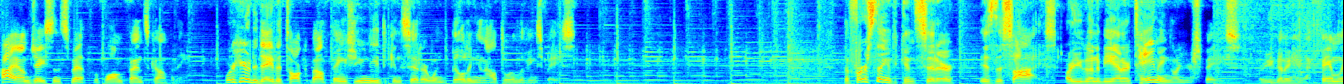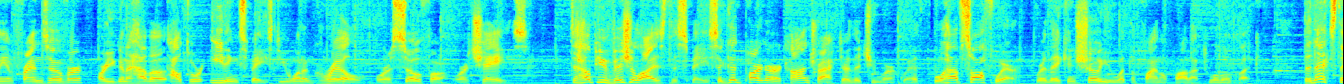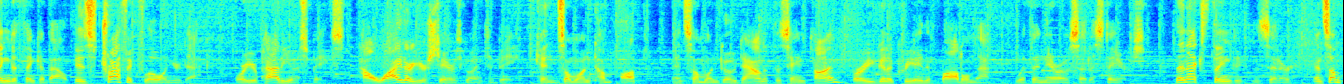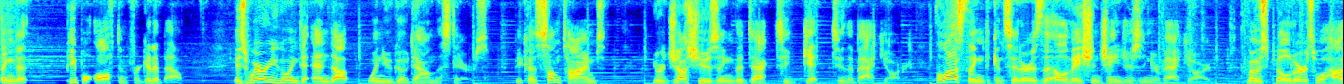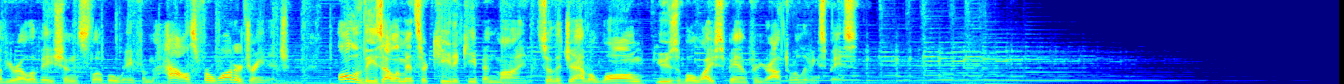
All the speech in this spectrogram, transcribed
Hi, I'm Jason Smith with Long Fence Company. We're here today to talk about things you need to consider when building an outdoor living space. The first thing to consider is the size. Are you going to be entertaining on your space? Are you going to have family and friends over? Are you going to have an outdoor eating space? Do you want a grill or a sofa or a chaise? To help you visualize the space, a good partner or contractor that you work with will have software where they can show you what the final product will look like. The next thing to think about is traffic flow on your deck or your patio space. How wide are your stairs going to be? Can someone come up and someone go down at the same time? Or are you gonna create a bottleneck with a narrow set of stairs? The next thing to consider, and something that people often forget about, is where are you going to end up when you go down the stairs? Because sometimes you're just using the deck to get to the backyard. The last thing to consider is the elevation changes in your backyard. Most builders will have your elevation slope away from the house for water drainage. All of these elements are key to keep in mind so that you have a long, usable lifespan for your outdoor living space.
